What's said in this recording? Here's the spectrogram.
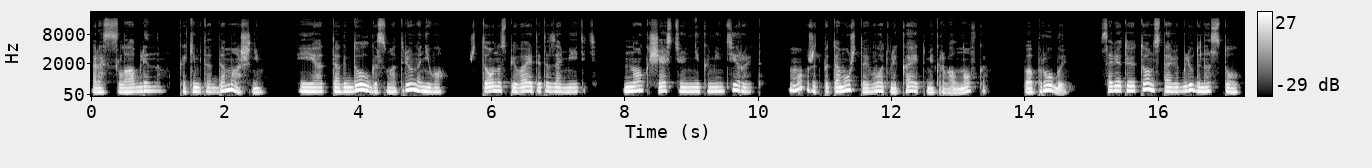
расслабленным, каким-то домашним. Я так долго смотрю на него, что он успевает это заметить, но, к счастью, не комментирует. Может, потому что его отвлекает микроволновка. «Попробуй», – советует он, ставя блюдо на стол.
